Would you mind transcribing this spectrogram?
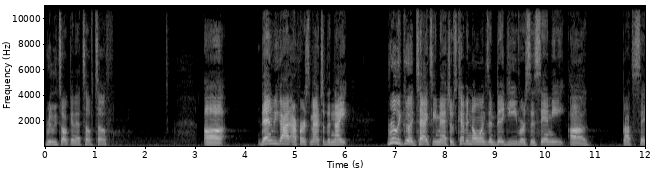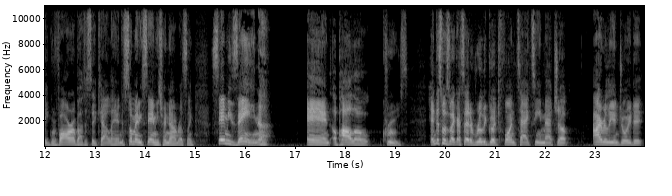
Really talking that tough, tough. Uh, then we got our first match of the night. Really good tag team match. It was Kevin Owens and Big E versus Sammy. Uh, about to say Guevara, about to say Callihan. There's so many Sammys right now in wrestling. Sami Zayn and Apollo Crews. And this was, like I said, a really good, fun tag team matchup. I really enjoyed it.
